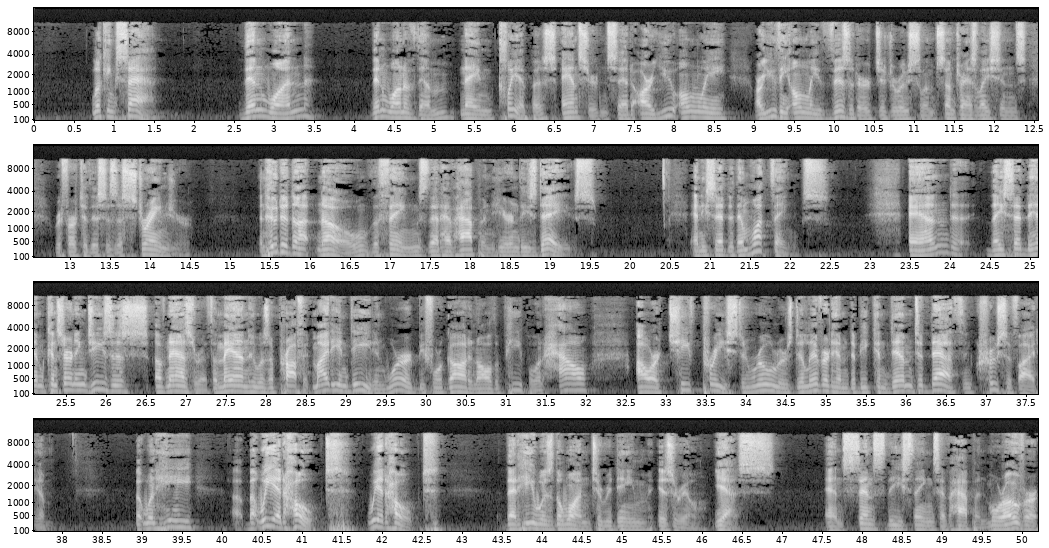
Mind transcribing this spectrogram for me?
looking sad. Then one, then one of them named Cleopas answered and said, are you only, are you the only visitor to Jerusalem? Some translations refer to this as a stranger. And who did not know the things that have happened here in these days? And he said to them, what things? And they said to him concerning Jesus of Nazareth, a man who was a prophet, mighty indeed in word before God and all the people, and how our chief priests and rulers delivered him to be condemned to death and crucified him. But when he, uh, but we had hoped, we had hoped that he was the one to redeem Israel. Yes. And since these things have happened, moreover,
